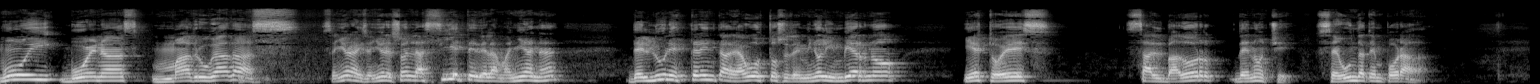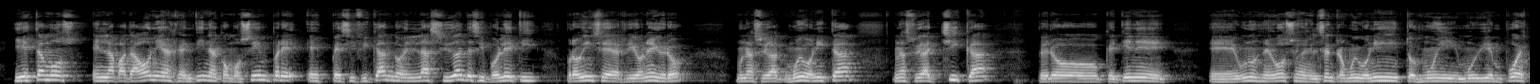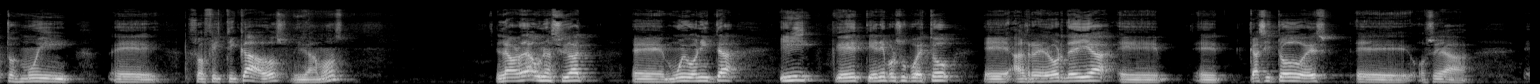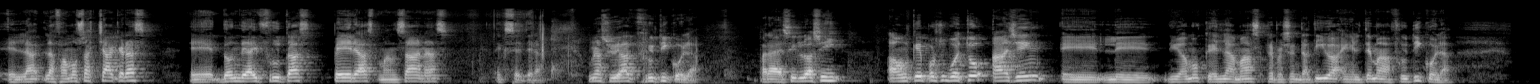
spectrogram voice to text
Muy buenas madrugadas. Señoras y señores, son las 7 de la mañana del lunes 30 de agosto, se terminó el invierno y esto es Salvador de Noche, segunda temporada. Y estamos en la Patagonia Argentina, como siempre, especificando en la ciudad de Cipolletti, provincia de Río Negro, una ciudad muy bonita, una ciudad chica, pero que tiene eh, unos negocios en el centro muy bonitos, muy, muy bien puestos, muy eh, sofisticados, digamos. La verdad, una ciudad eh, muy bonita y que tiene, por supuesto, alrededor de ella casi todo es, o sea, las famosas chacras donde hay frutas, peras, manzanas, etc. Una ciudad frutícola, para decirlo así, aunque por supuesto Allen, eh, digamos que es la más representativa en el tema frutícola.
